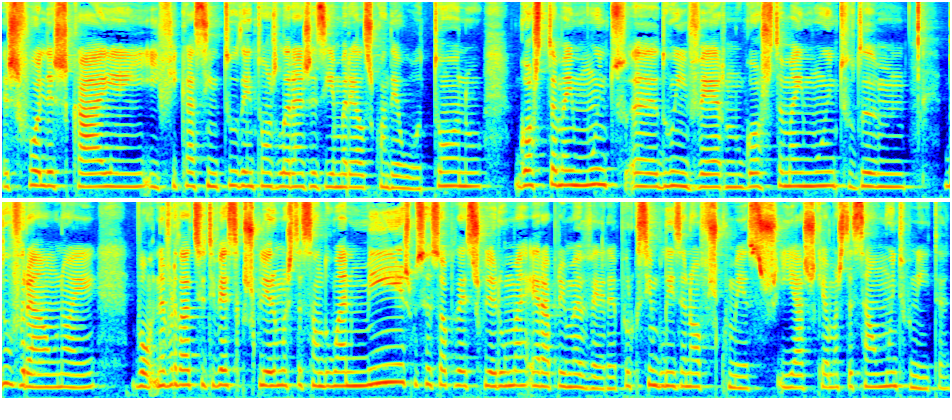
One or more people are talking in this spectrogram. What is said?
as folhas caem e fica assim tudo em tons laranjas e amarelos quando é o outono. Gosto também muito uh, do inverno, gosto também muito de do verão, não é? Bom, na verdade, se eu tivesse que escolher uma estação do ano, mesmo se eu só pudesse escolher uma, era a primavera, porque simboliza novos começos e acho que é uma estação muito bonita.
